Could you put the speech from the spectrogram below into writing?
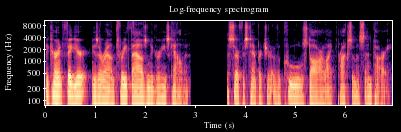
The current figure is around 3000 degrees Kelvin, the surface temperature of a cool star like Proxima Centauri.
